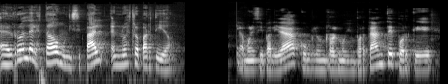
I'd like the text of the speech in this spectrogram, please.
el rol del Estado municipal en nuestro partido? La municipalidad cumple un rol muy importante porque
